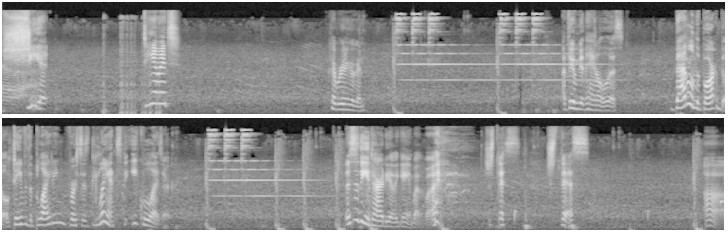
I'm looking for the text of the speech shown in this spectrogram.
Shit! Damn it! Okay, we're gonna go again. I think I'm getting the handle of this. Battle of the Barbell, David the Blighting versus Lance the Equalizer. This is the entirety of the game, by the way. Just this. Just this. Uh,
